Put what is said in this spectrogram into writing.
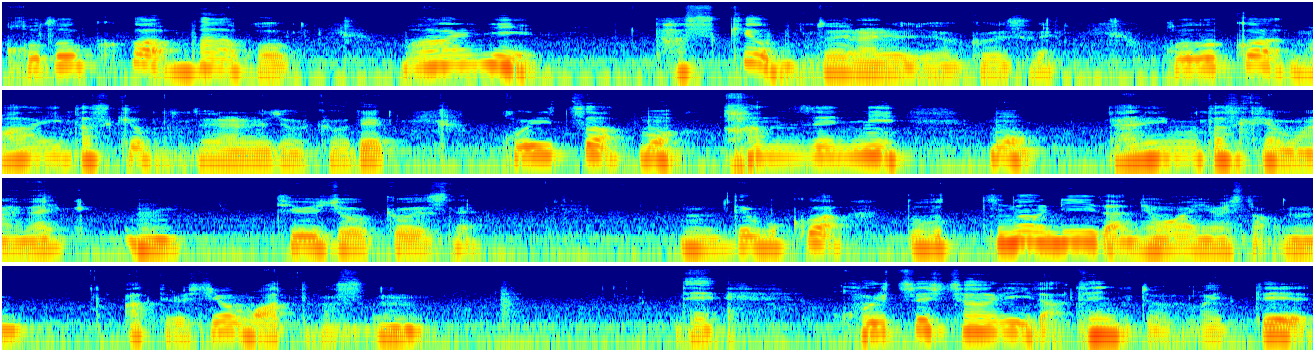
孤独はまだこう、周りに助けを求められる状況ですね。孤独は周りに助けを求められる状況で、孤立はもう完全にもう誰にも助けてもらえない、うん、っていう状況ですね。うん、で僕はどっちのリーダーにも会いました、うん、合ってるしも合ってます、うん、で孤立しちゃうリーダー店長がいて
